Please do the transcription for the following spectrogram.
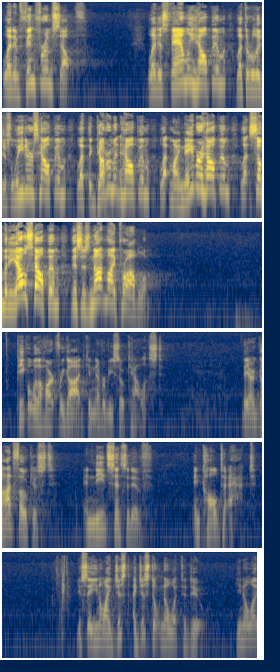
Let him fend for himself. Let his family help him. Let the religious leaders help him. Let the government help him. Let my neighbor help him. Let somebody else help him. This is not my problem. People with a heart for God can never be so calloused. They are God focused and need sensitive and called to act. You say, you know, I just, I just don't know what to do. You know what?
